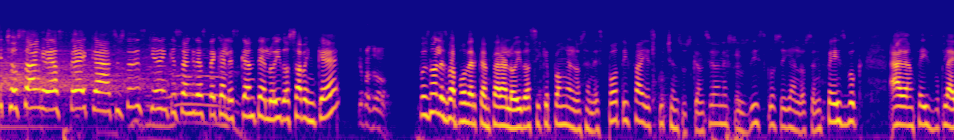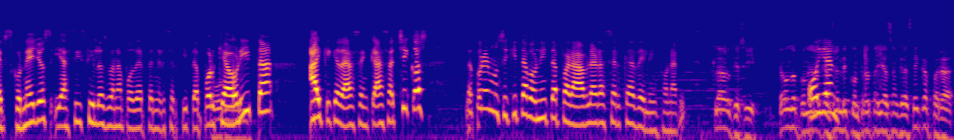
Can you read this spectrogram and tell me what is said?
Hecho Sangre Azteca. Si ustedes quieren que Sangre Azteca les cante al oído, ¿saben qué? ¿Qué pasó? Pues no les va a poder cantar al oído, así que pónganlos en Spotify, escuchen sus canciones, sus discos, síganlos en Facebook, hagan Facebook Lives con ellos y así sí los van a poder tener cerquita, porque Uy. ahorita hay que quedarse en casa. Chicos, me ponen musiquita bonita para hablar acerca del Infonavit. Claro que sí. Te vamos a poner Oigan. la canción de Contrata ya Sangre Azteca para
